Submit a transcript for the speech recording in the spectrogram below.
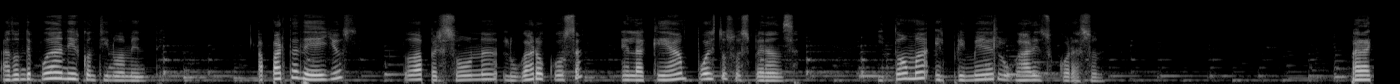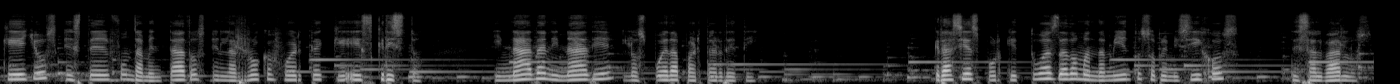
a donde puedan ir continuamente. Aparta de ellos toda persona, lugar o cosa en la que han puesto su esperanza y toma el primer lugar en su corazón. Para que ellos estén fundamentados en la roca fuerte que es Cristo y nada ni nadie los pueda apartar de ti. Gracias porque tú has dado mandamientos sobre mis hijos de salvarlos.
